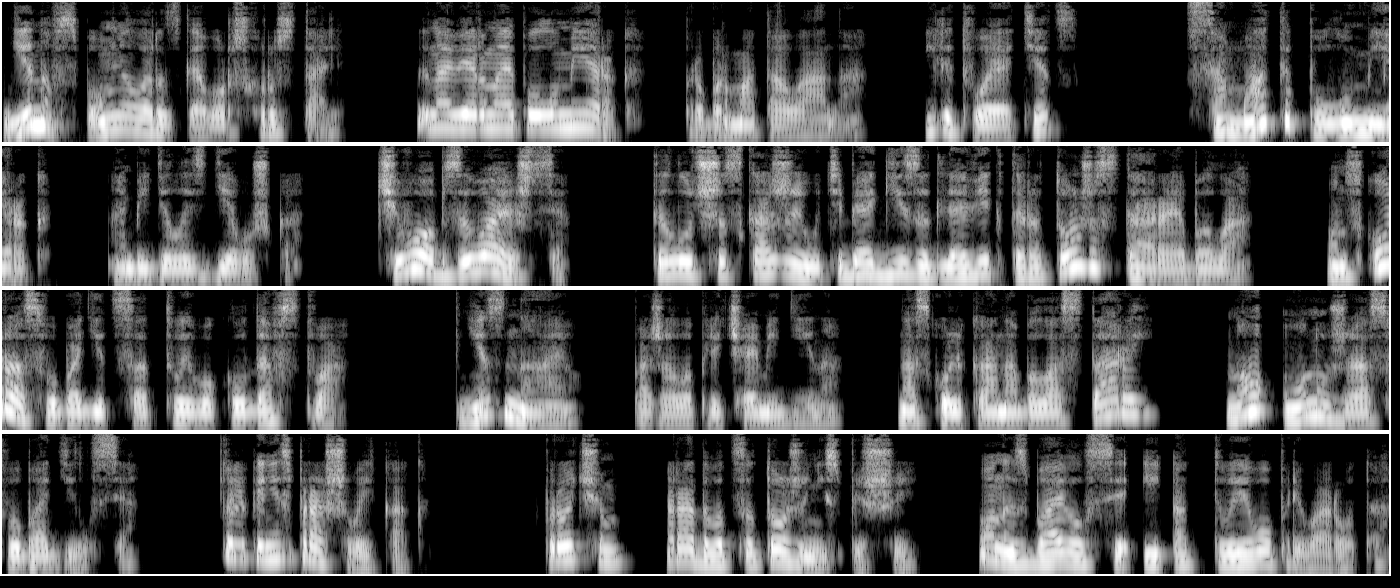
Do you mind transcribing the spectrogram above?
Дина вспомнила разговор с Хрусталь. «Ты, наверное, полумерок», — пробормотала она. «Или твой отец?» «Сама ты полумерок», — обиделась девушка. «Чего обзываешься? Ты лучше скажи, у тебя гиза для Виктора тоже старая была? Он скоро освободится от твоего колдовства?» «Не знаю», — пожала плечами Дина. Насколько она была старой, но он уже освободился. Только не спрашивай, как. Впрочем, радоваться тоже не спеши. Он избавился и от твоего приворота.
